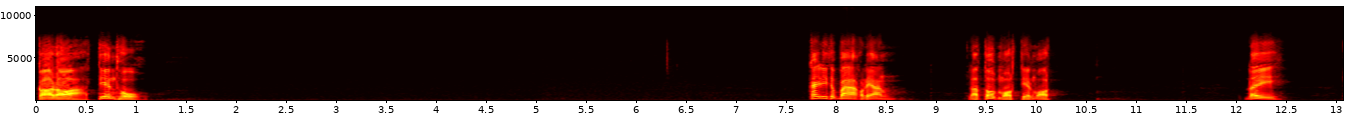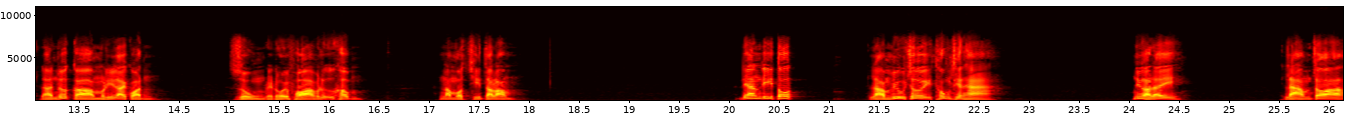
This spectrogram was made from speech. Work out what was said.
Cờ đỏ, tiên thủ. Cách đi thứ ba của đen là tốt một tiến một. Đây là nước cờ một lý lai quần, dùng để đối phó với lữ không năm 1985. Đen đi tốt làm mưu chơi thông thiên hà. Nhưng ở đây làm cho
